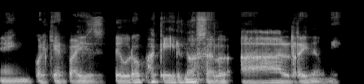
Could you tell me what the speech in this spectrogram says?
en cualquier país de Europa que irnos al, Reino Unido.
